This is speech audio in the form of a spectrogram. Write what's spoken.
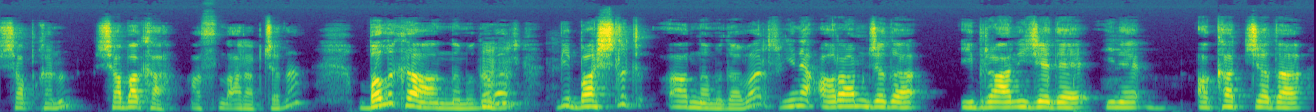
şapkanın. Şabaka aslında Arapçada. Balık ağı anlamı da Hı hı. var. Bir başlık anlamı da var. Yine Aramca'da, İbranice'de, yine Akatça'da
